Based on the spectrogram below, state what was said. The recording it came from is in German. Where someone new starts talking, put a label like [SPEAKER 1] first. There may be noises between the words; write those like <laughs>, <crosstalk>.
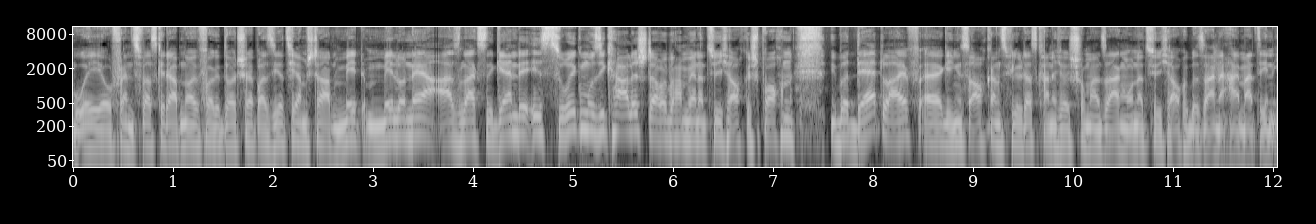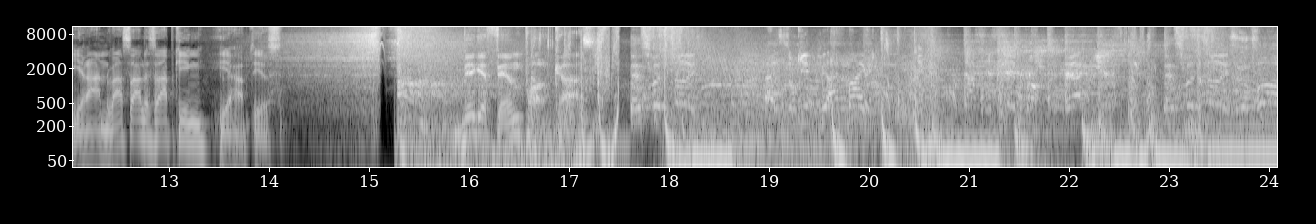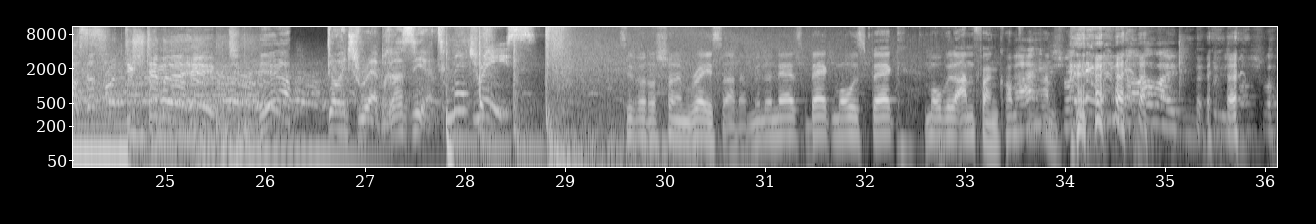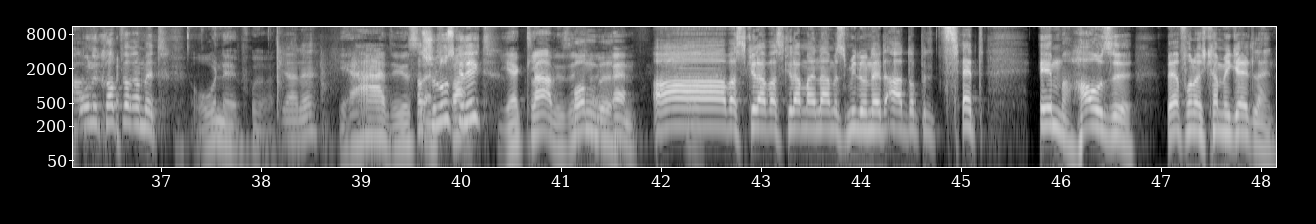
[SPEAKER 1] Way, yo, Friends, was geht ab? Neue Folge Deutschrap basiert hier am Start mit Millionär. Aslaks Legende ist zurück musikalisch. Darüber haben wir natürlich auch gesprochen. Über Deadlife äh, ging es auch ganz viel, das kann ich euch schon mal sagen. Und natürlich auch über seine Heimat, den Iran. Was alles abging, hier habt ihr es.
[SPEAKER 2] Big Film Podcast.
[SPEAKER 3] Es wird Zeit, also gebt mir ein Mic. Das ist Hip-Hop, hört ihr? Es wird Zeit für was, das Rap die Stimme erhebt.
[SPEAKER 4] Deutschrap rasiert.
[SPEAKER 5] Mit Reese.
[SPEAKER 1] Sind wir doch schon im Race, Alter. Millionär ist back, Mo ist back. Mo will anfangen. Komm
[SPEAKER 6] Nein,
[SPEAKER 1] an.
[SPEAKER 6] ich arbeiten.
[SPEAKER 7] Ohne Kopfhörer mit.
[SPEAKER 1] Ohne, Bruder.
[SPEAKER 7] Ja, ne?
[SPEAKER 1] Ja, die ist
[SPEAKER 7] Hast du losgelegt?
[SPEAKER 1] Ja, klar, wir sind
[SPEAKER 7] Bombe.
[SPEAKER 1] schon im Rennen.
[SPEAKER 7] Ah, was geht ab, was geht ab? Mein Name ist Milonet A Doppel Z im Hause. Wer von euch kann mir Geld leihen?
